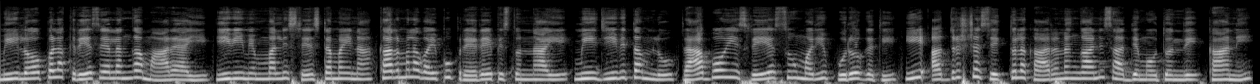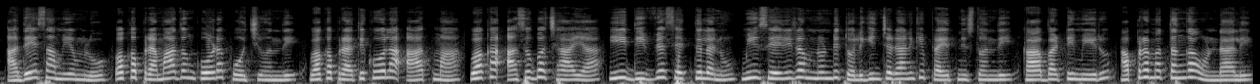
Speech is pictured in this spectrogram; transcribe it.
మీ లోపల క్రియశీలంగా మారాయి. ఇవి మిమ్మల్ని శ్రేష్టమైన కర్మల వైపు ప్రేరేపిస్తున్నాయి. మీ జీవితంలో రాబోయే శ్రేయస్సు మరియు పురోగతి ఈ అదృష్ట శక్తుల కారణంగానే సాధ్యమవుతుంది. కానీ అదే సమయంలో ఒక ప్రమాదం కూడా పోచి ఉంది. ఒక ప్రతికూల ఆత్మ ఒక అశుభ ఛాయ ఈ దివ్య శక్తులను మీ శరీరం నుండి తొలగించడానికి ప్రయత్నిస్తుంది. కాబట్టి మీరు అప్రమత్తంగా ఉండాలి.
